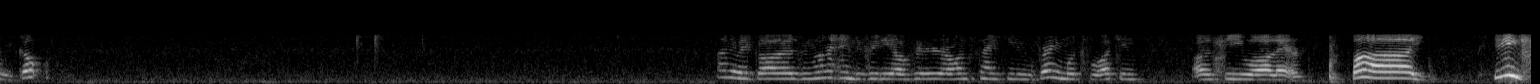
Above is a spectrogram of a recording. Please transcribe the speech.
There we go. Anyway guys, I'm going to end the video here. I want to thank you very much for watching. I'll see you all later. Bye! Peace!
